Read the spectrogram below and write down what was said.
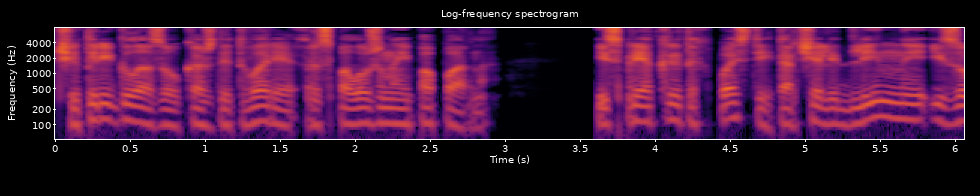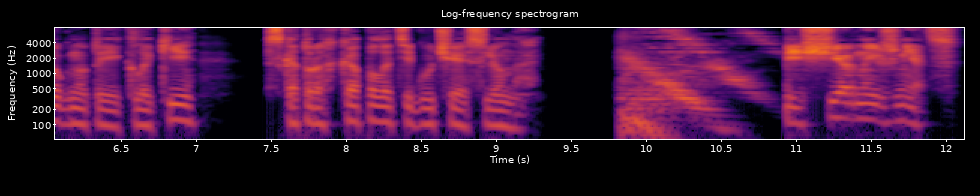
Четыре глаза у каждой твари, расположенные попарно. Из приоткрытых пастей торчали длинные изогнутые клыки — с которых капала тягучая слюна. Пещерный жнец.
